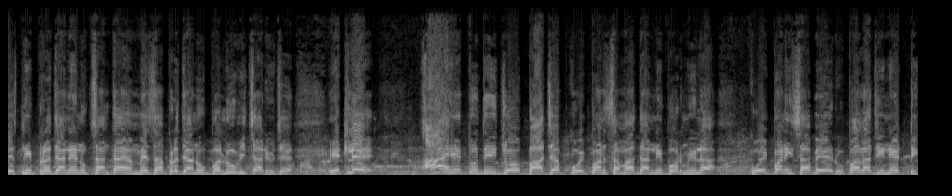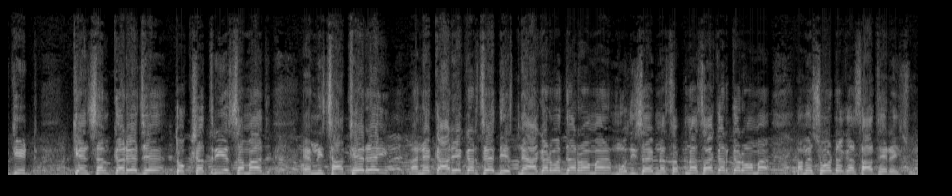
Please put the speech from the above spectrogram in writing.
દેશની પ્રજાને નુકસાન થાય, હંમેશા પ્રજાનું ભલું વિચાર્યું છે. એટલે આ હેતુથી જો ભાજપ કોઈ પણ સમાધાનની ફોર્મ્યુલા કોઈ પણ હિસાબે રૂપાલાજીને ટિકિટ કેન્સલ કરે છે તો ક્ષત્રિય સમાજ એમની સાથે રહી અને કાર્ય કરશે દેશને આગળ વધારવામાં મોદી સાહેબના સપના સાકાર કરવામાં અમે સો ટકા સાથે રહીશું.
